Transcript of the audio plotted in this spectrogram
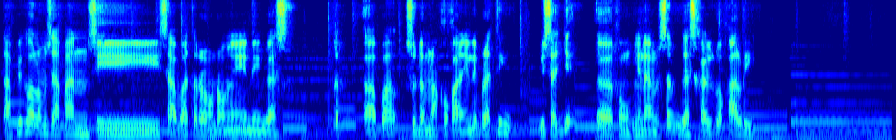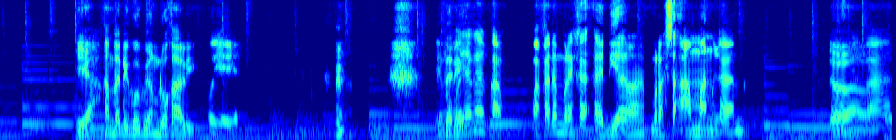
Tapi kalau misalkan si sahabat rongrongnya ini gas apa sudah melakukan ini berarti bisa eh, kemungkinan besar gas sekali dua kali. Iya kan tadi gue bilang dua kali. Oh iya ya, ya Tadi- pokoknya kan ka- makanya mereka eh, dia merasa aman kan? Tuh. kan?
